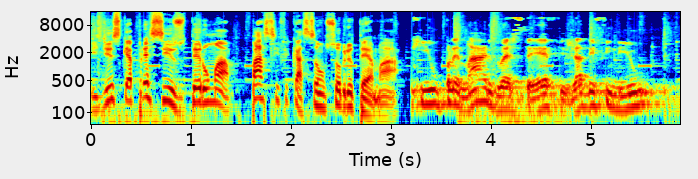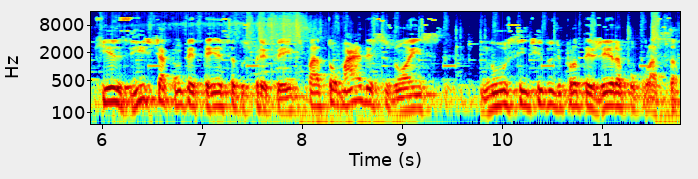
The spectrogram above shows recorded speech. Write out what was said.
e diz que é preciso ter uma pacificação sobre o tema. Que o plenário do STF já definiu que existe a competência dos prefeitos para tomar decisões no sentido de proteger a população,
